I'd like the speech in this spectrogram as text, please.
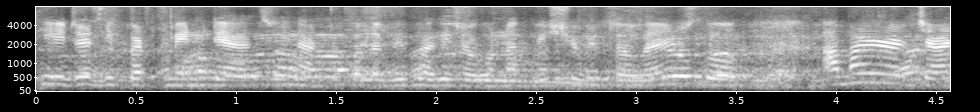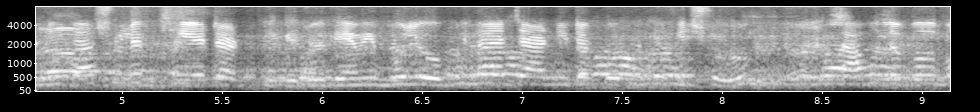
থিয়েটার ডিপার্টমেন্টে আছি, নাট্যকলা বিভাগে জগন্নাথ বিশ্ববিদ্যালয়ের। তো আমার জার্নিটা আসলে থিয়েটার থেকে। যদি আমি বলি অভিনয়ের জার্নিটা কোথা থেকে শুরু, তাহলে বলব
